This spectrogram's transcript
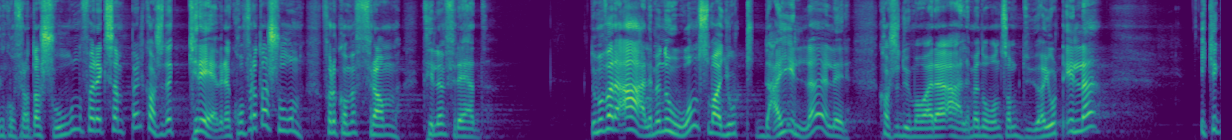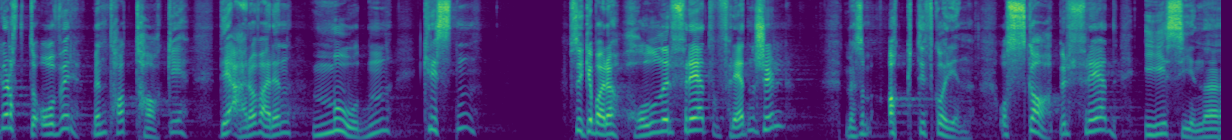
en konfrontasjon, f.eks. Kanskje det krever en konfrontasjon for å komme fram til en fred. Du må være ærlig med noen som har gjort deg ille, eller kanskje du må være ærlig med noen som du har gjort ille. Ikke glatte over, men ta tak i. Det er å være en moden kristen. Så ikke bare holder fred for fredens skyld, men som aktivt går inn og skaper fred i sine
